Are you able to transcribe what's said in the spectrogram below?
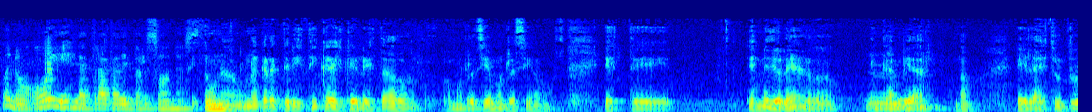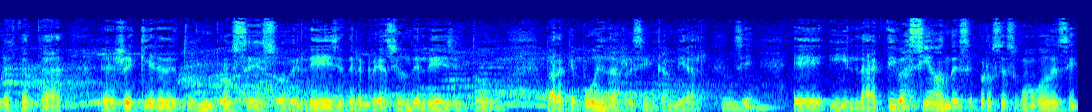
Bueno, hoy es la trata de personas. una, una característica es que el Estado, como decíamos recién, este, es medio lerdo en cambiar, ¿no? Eh, la estructura estatal eh, requiere de todo un proceso de leyes, de la creación de leyes, todo, para que pueda recién cambiar. ¿sí? Eh, y la activación de ese proceso, como vos decís,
